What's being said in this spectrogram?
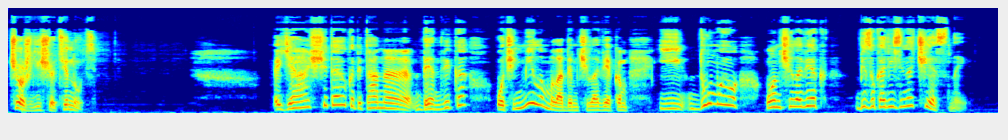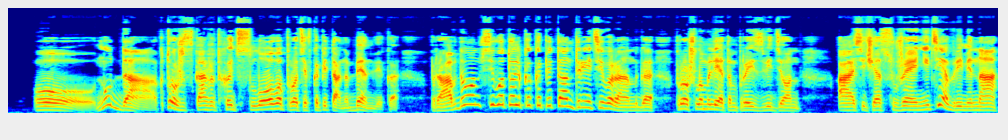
Чего ж еще тянуть? Я считаю капитана Бенвика очень милым молодым человеком и думаю, он человек безукоризненно честный. О, ну да, кто же скажет хоть слово против капитана Бенвика? Правда, он всего только капитан третьего ранга, прошлым летом произведен, а сейчас уже не те времена,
